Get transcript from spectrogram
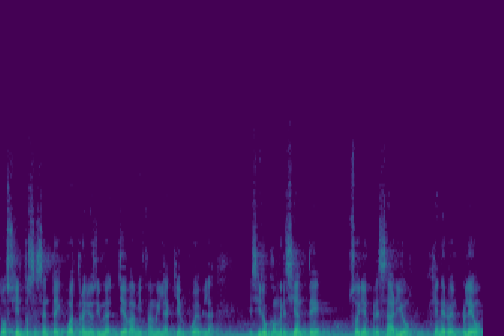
264 años lleva mi familia aquí en Puebla. He sido comerciante, soy empresario, genero empleo.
